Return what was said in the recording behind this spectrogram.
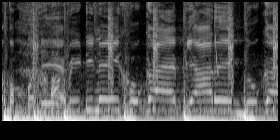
company. I'm pretty name.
